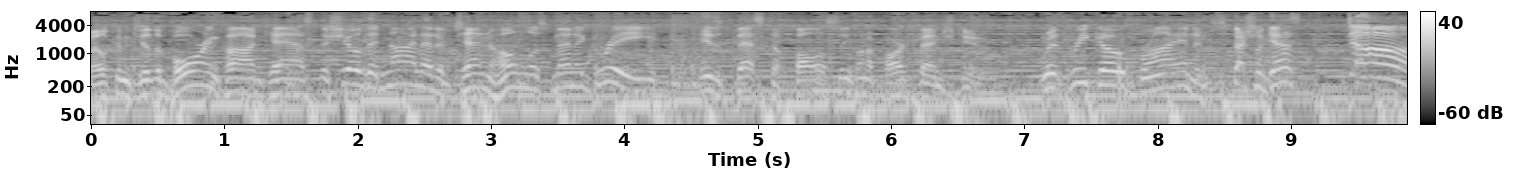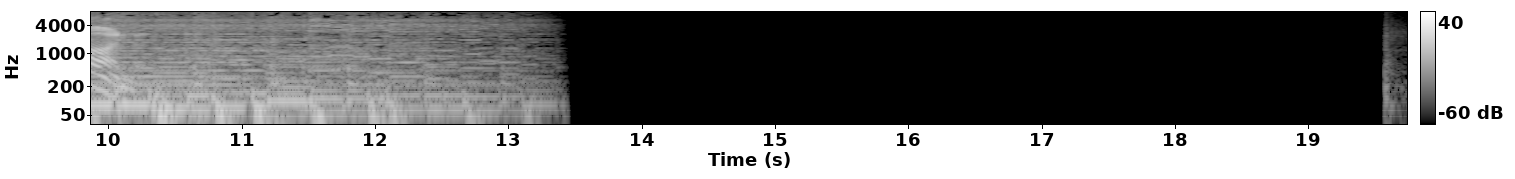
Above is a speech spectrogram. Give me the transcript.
Welcome to the Boring Podcast, the show that 9 out of 10 homeless men agree is best to fall asleep on a park bench to. With Rico, Brian, and special guest, Don!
